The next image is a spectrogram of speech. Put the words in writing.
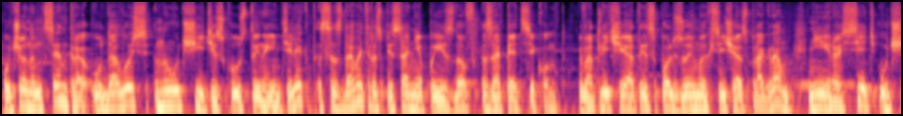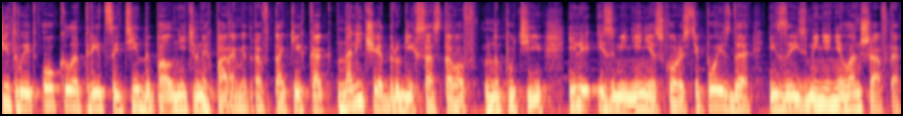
Ученым центра удалось научить искусственный интеллект создавать расписание поездов за 5 секунд. В отличие от используемых сейчас программ, нейросеть учитывает около 30 дополнительных параметров, таких как наличие других составов на пути или изменение скорости поезда из-за изменения ландшафта.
